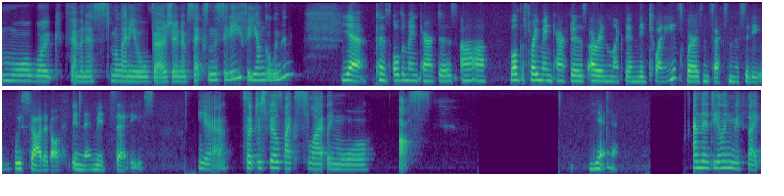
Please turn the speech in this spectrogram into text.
more woke feminist millennial version of Sex and the City for younger women. Yeah, because all the main characters are, well, the three main characters are in like their mid 20s, whereas in Sex and the City, we started off in their mid 30s. Yeah. So it just feels like slightly more us. Yeah. And they're dealing with like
